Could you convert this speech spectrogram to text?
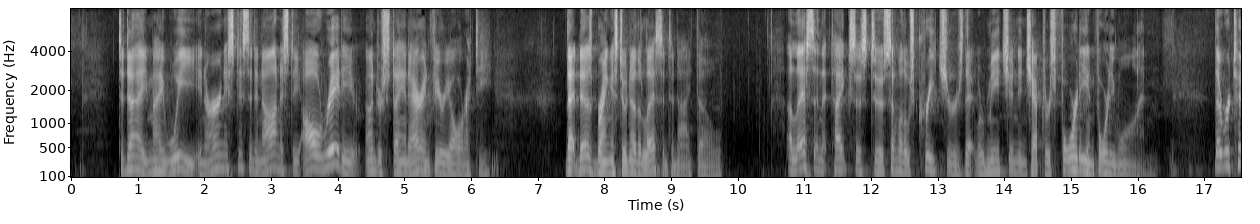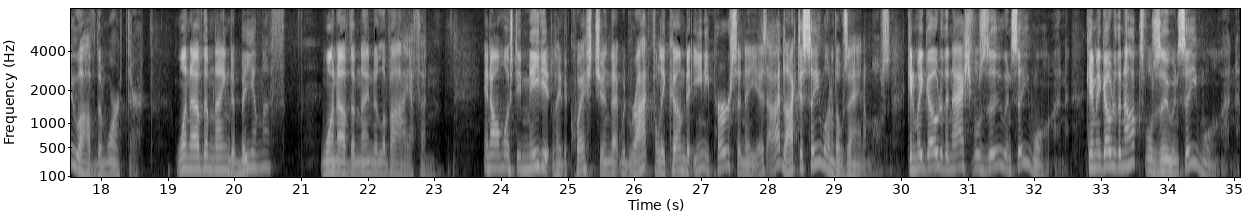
Today, may we, in earnestness and in honesty, already understand our inferiority. That does bring us to another lesson tonight, though. A lesson that takes us to some of those creatures that were mentioned in chapters 40 and 41. There were two of them, weren't there? One of them named a Behemoth, one of them named a Leviathan. And almost immediately, the question that would rightfully come to any person is I'd like to see one of those animals. Can we go to the Nashville Zoo and see one? Can we go to the Knoxville Zoo and see one?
